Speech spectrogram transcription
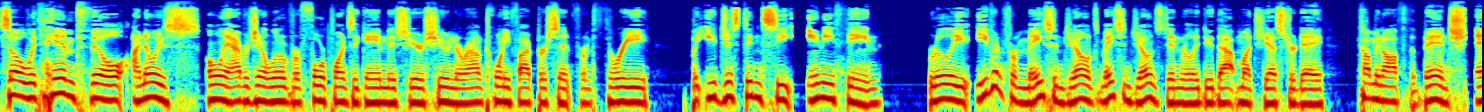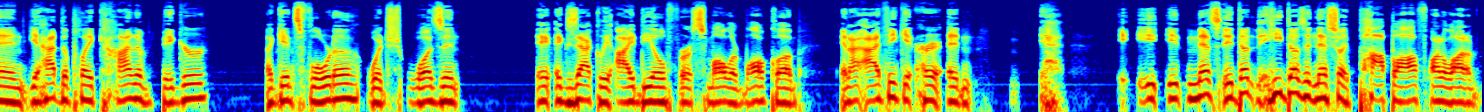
So with him, Phil, I know he's only averaging a little over four points a game this year, shooting around 25% from three, but you just didn't see anything really, even from Mason Jones. Mason Jones didn't really do that much yesterday coming off the bench, and you had to play kind of bigger against Florida, which wasn't exactly ideal for a smaller ball club. And I, I think it hurt. And it it, it, it doesn't. He doesn't necessarily pop off on a lot of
